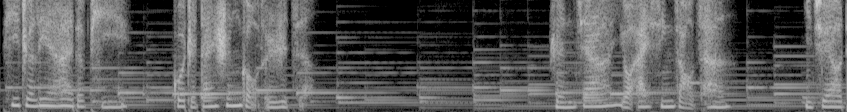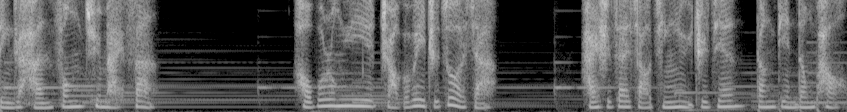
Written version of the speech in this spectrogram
披着恋爱的皮，过着单身狗的日子。人家有爱心早餐。你却要顶着寒风去买饭，好不容易找个位置坐下，还是在小情侣之间当电灯泡。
